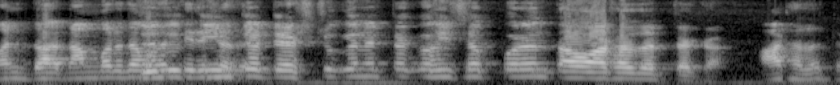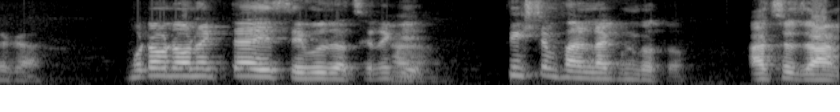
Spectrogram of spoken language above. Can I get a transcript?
মানে নাম্বারের দাম যদি তিরিশ তিনটে টেক্সট টোকেনের টাকা হিসাব করেন তাও আট হাজার টাকা। আট হাজার টাকা। মোটামুটি অনেকটাই সেভ হয়ে যাচ্ছে নাকি? হ্যাঁ। ফিক্সড ফাইনাল রাখবেন কত? আচ্ছা যান।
